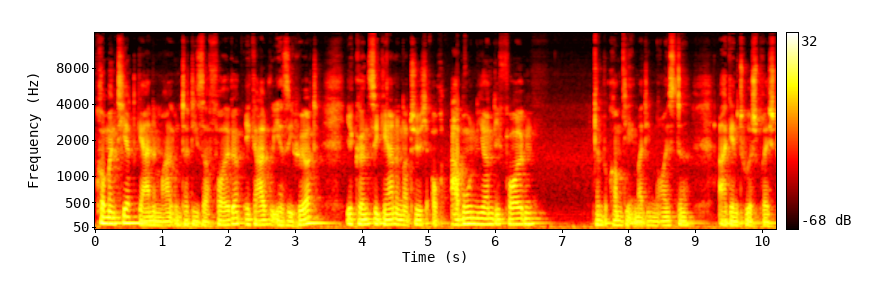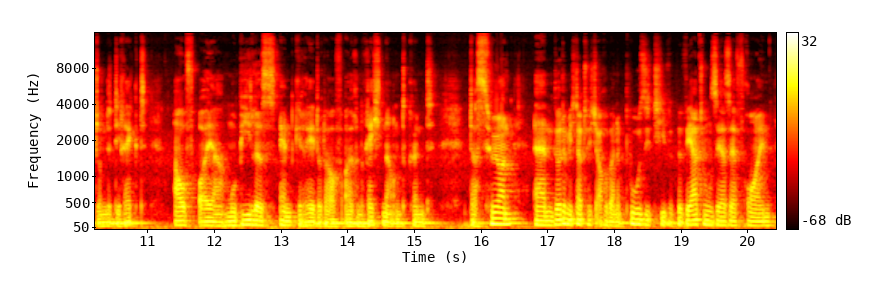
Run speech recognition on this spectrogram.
Kommentiert gerne mal unter dieser Folge, egal wo ihr sie hört. Ihr könnt sie gerne natürlich auch abonnieren, die Folgen. Dann bekommt ihr immer die neueste Agentursprechstunde direkt auf euer mobiles Endgerät oder auf euren Rechner und könnt das hören. Ähm, würde mich natürlich auch über eine positive Bewertung sehr, sehr freuen.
